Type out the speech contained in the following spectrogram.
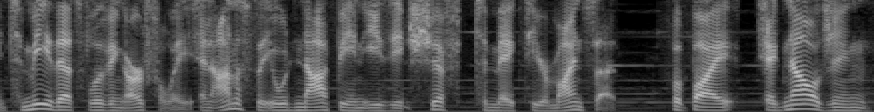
Mean, to me, that's living artfully. And honestly, it would not be an easy shift to make to your mindset. But by acknowledging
